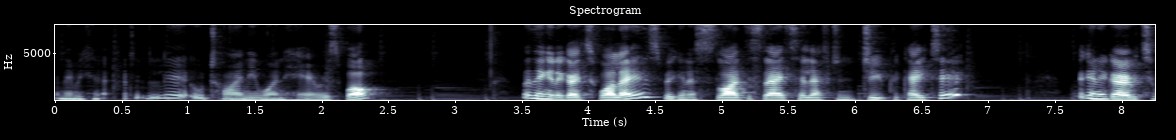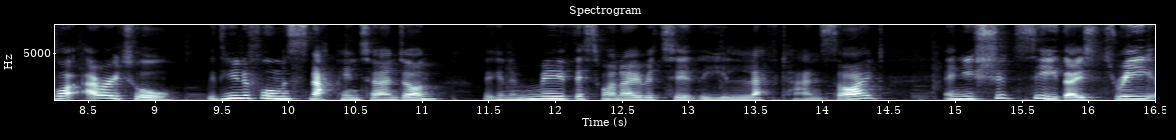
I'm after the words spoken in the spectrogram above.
And then we can add a little tiny one here as well. We're then going to go to our layers. We're going to slide this layer to the left and duplicate it. We're going to go over to our arrow tool. With uniform and snapping turned on, we're going to move this one over to the left hand side and you should see those three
